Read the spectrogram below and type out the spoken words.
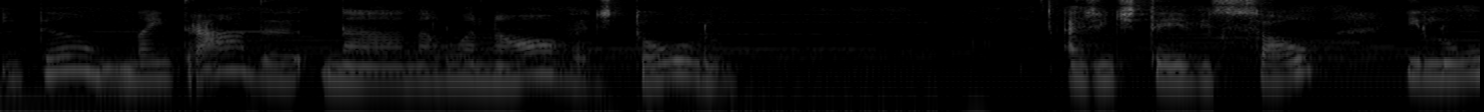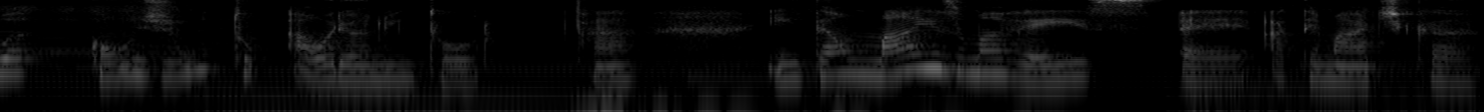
Então, na entrada na, na lua nova de Touro, a gente teve Sol e Lua conjunto a Urano em Touro, tá? Então, mais uma vez, é, a temática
